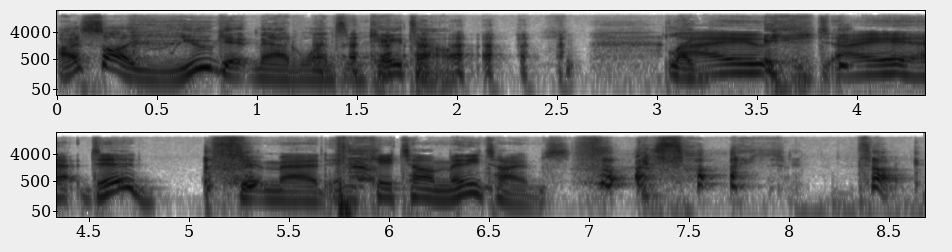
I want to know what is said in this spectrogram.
I saw you get mad once in K Town. like, I I did get mad in K Town many times. I saw you talk.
